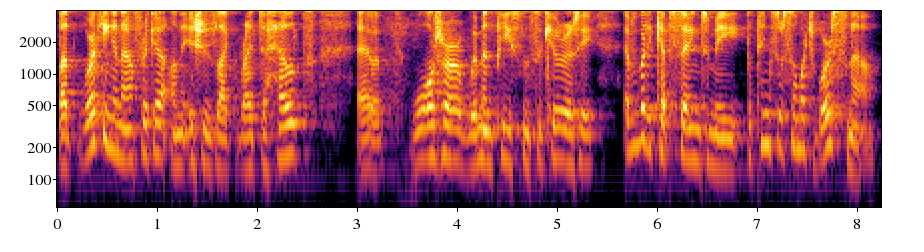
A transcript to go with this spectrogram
But working in Africa on issues like right to health, uh, water, women, peace and security, everybody kept saying to me, but things are so much worse now.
